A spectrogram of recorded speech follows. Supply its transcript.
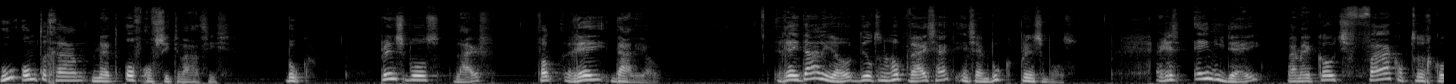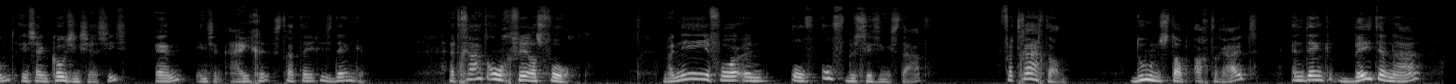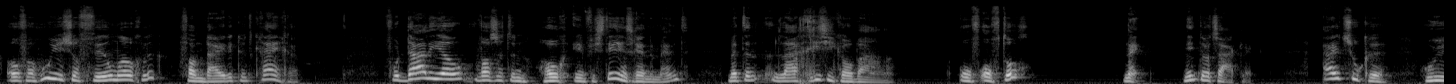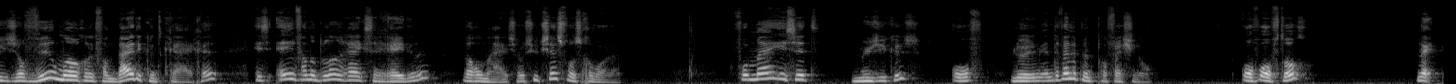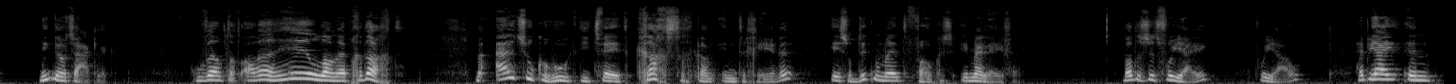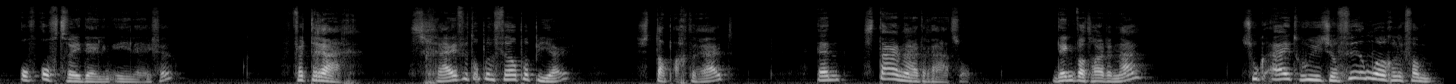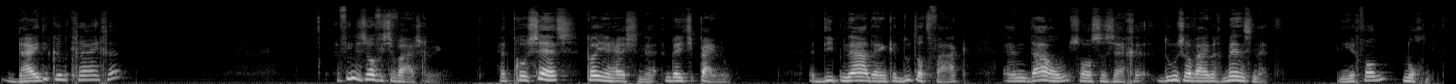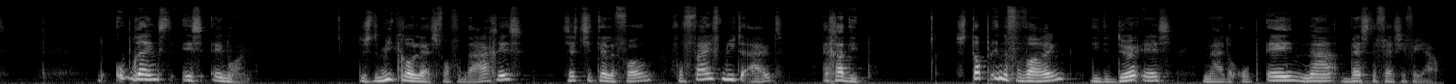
Hoe om te gaan met of-of situaties. Boek Principles Live van Ray Dalio. Ray Dalio deelt een hoop wijsheid in zijn boek Principles. Er is één idee waar mijn coach vaak op terugkomt in zijn coachingsessies en in zijn eigen strategisch denken. Het gaat ongeveer als volgt. Wanneer je voor een of-of beslissing staat, vertraag dan. Doe een stap achteruit en denk beter na over hoe je zoveel mogelijk van beide kunt krijgen. Voor Dalio was het een hoog investeringsrendement met een laag risico behalen. Of of toch? Nee, niet noodzakelijk. Uitzoeken hoe je zoveel mogelijk van beide kunt krijgen is een van de belangrijkste redenen waarom hij zo succesvol is geworden. Voor mij is het muzikus of learning and development professional. Of of toch? Nee, niet noodzakelijk. Hoewel ik dat al wel heel lang heb gedacht. Maar uitzoeken hoe ik die twee het krachtig kan integreren, is op dit moment focus in mijn leven. Wat is het voor jij? Voor jou? Heb jij een of-of tweedeling in je leven? Vertraag. Schrijf het op een vel papier. Stap achteruit. En staar naar het raadsel. Denk wat harder na. Zoek uit hoe je zoveel mogelijk van beide kunt krijgen. Een filosofische waarschuwing. Het proces kan je hersenen een beetje pijn doen. Het diep nadenken doet dat vaak en daarom, zoals ze zeggen, doen zo weinig mensen het. In ieder geval nog niet. De opbrengst is enorm. Dus de microles van vandaag is: zet je telefoon voor 5 minuten uit en ga diep. Stap in de verwarring die de deur is naar de op één na beste versie van jou.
